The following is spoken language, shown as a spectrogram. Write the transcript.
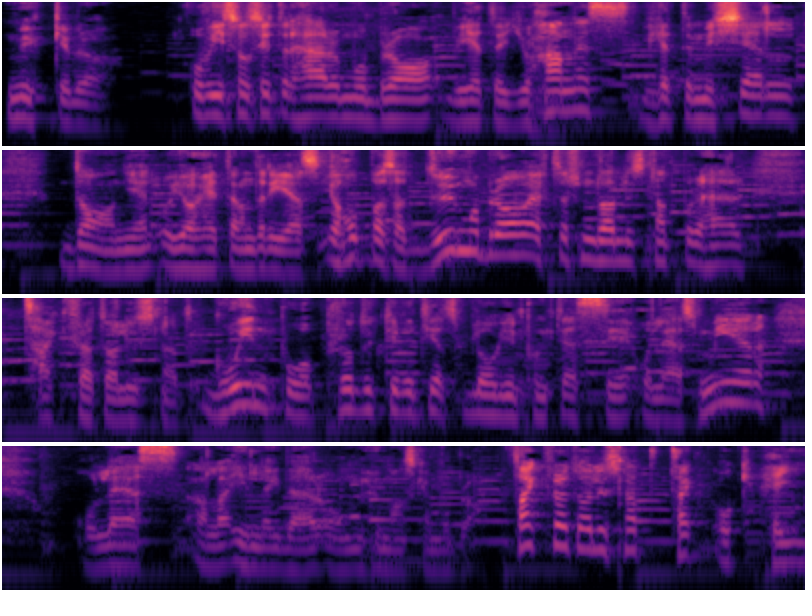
Mycket bra. Och vi som sitter här och mår bra, vi heter Johannes, vi heter Michel, Daniel och jag heter Andreas. Jag hoppas att du mår bra eftersom du har lyssnat på det här. Tack för att du har lyssnat. Gå in på produktivitetsbloggen.se och läs mer. Och läs alla inlägg där om hur man ska må bra. Tack för att du har lyssnat. Tack och hej!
